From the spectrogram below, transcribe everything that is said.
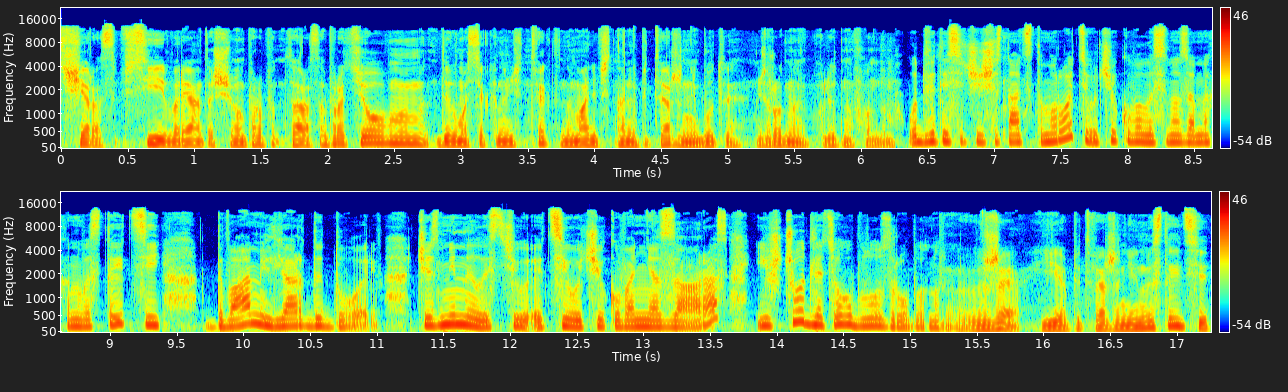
ще раз, всі варіанти, що ми зараз опрацьовуємо, дивимося економічні ефекти, не мають фінально підтверджені бути міжнародним валютним фондом. У 2016 році очікувалося іноземних інвестицій 2 мільярди доларів. Чи змінились ці, ці очікування зараз? І що для цього було зроблено? Вже є підтверджені інвестиції.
